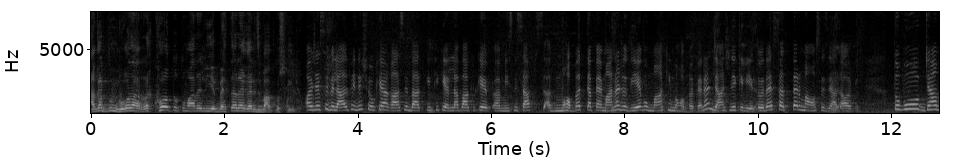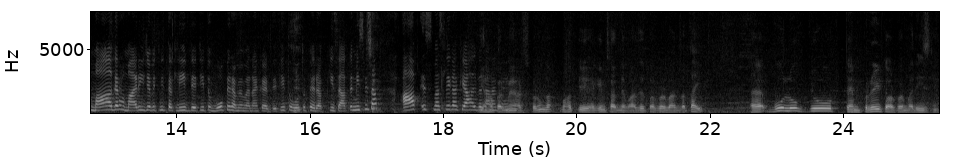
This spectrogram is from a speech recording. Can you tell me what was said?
अगर तुम रोज़ा रखो तो तुम्हारे लिए बेहतर है अगर इस बात को समझो। और जैसे बिलाल भाई ने शो के आगाज़ में बात की थी कि अल्लाह पाक के मीसमी साहब मोहब्बत का पैमाना जो दिया है वो माँ की मोहब्बत है ना जांचने के लिए। तो इधर सत्तर माओ से ज़्यादा और भी। तो वो जहाँ माँ अगर हमारी जब इतनी तकलीफ़ देती तो वो फिर हमें मना कर देती तो वो तो फिर रब की ज़ात है। मीसमी साहब आप इस मसले का क्या हल यहाँ पर मैं अर्ज़ करूँगा बहुत ही हकीम साहब ने वाज तौर पर बात बताई। वो लोग जो टेम्परेरी तौर पर मरीज़ हैं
